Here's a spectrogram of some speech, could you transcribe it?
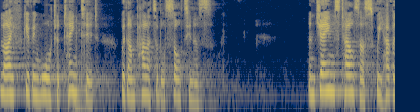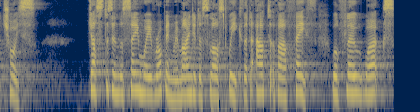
life giving water tainted with unpalatable saltiness. And James tells us we have a choice. Just as in the same way Robin reminded us last week that out of our faith will flow works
